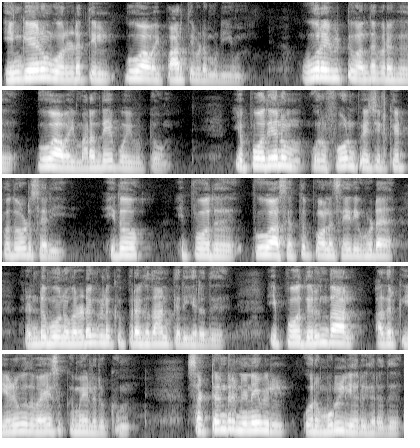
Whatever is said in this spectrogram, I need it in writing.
எங்கேனும் ஒரு இடத்தில் பூவாவை பார்த்துவிட முடியும். ஊரை விட்டு வந்த பிறகு பூவாவை மறந்தே போய்விட்டோம். எப்போதேனும் ஒரு ஃபோன் பேச்சில் கேட்பதோடு சரி. இதோ இப்போது பூவா செத்துப்போன செய்தி கூட ரெண்டு மூணு வருடங்களுக்கு பிறகுதான் தெரிகிறது. இப்போது இருந்தால் அதற்கு எழுபது வயசுக்கு மேல் இருக்கும். சட்டென்று நினைவில் ஒரு முள் ஏறுகிறது.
